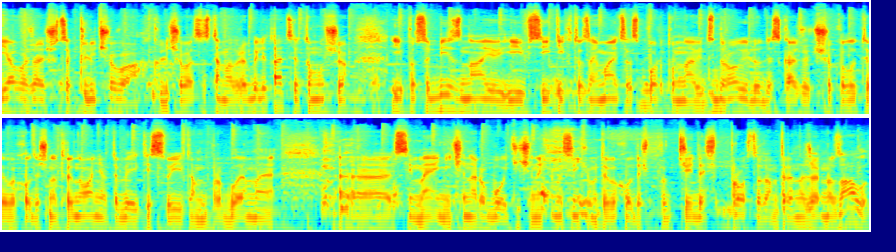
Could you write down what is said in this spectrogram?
Я вважаю, що це ключова, ключова система в реабілітації, тому що і по собі знаю, і всі ті, хто займається спортом, навіть здорові люди скажуть, що коли ти виходиш на тренування, в тебе якісь свої там проблеми е, сімейні, чи на роботі, чи на якомусь іншому, ти виходиш чи йдеш просто там тренажерну залу,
